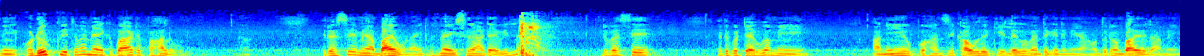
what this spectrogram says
මේ ඔඩොක්කුවේ තමයි මෙයා එකපාරට පහළ වුණේ. ඊට පස්සේ මෙයා බය වුණා. ඊට පස්සේ මෙයා ඉස්සරහට ඇවිල්ලා ඊට පස්සේ එතකොට ඇහුවා මේ අනේ ඔබ වහන්සේ කවුද කියලා ඇහුවා වැඳගෙන මෙයා හොඳටම බය වෙලා මේ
